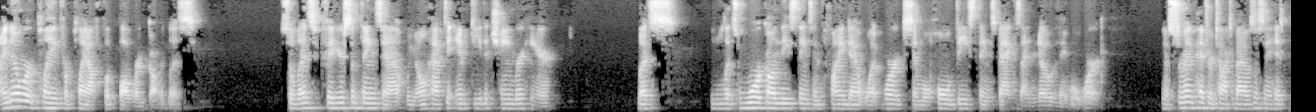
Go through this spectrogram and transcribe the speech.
I know we're playing for playoff football regardless. So let's figure some things out. We don't have to empty the chamber here. Let's let's work on these things and find out what works, and we'll hold these things back because I know they will work. You know, Soren Petro talked about. I was listening to his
